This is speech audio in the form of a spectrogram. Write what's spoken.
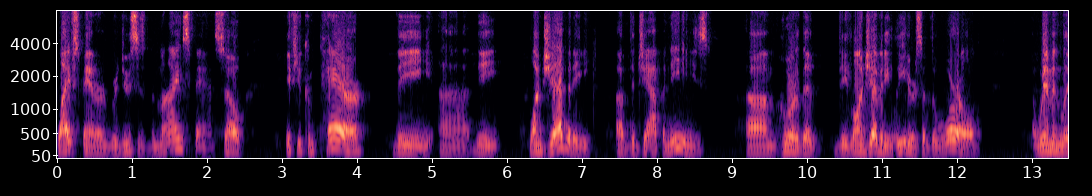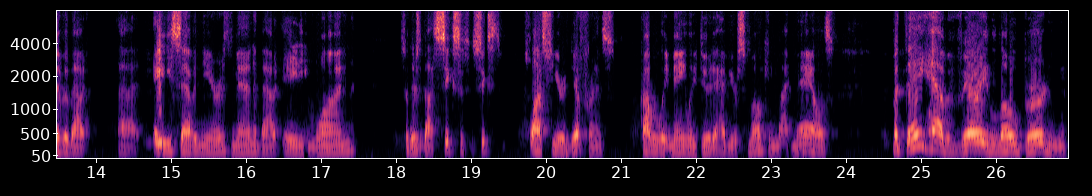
lifespan or reduces the mind span. So if you compare the uh, the longevity of the Japanese, um, who are the the longevity leaders of the world, women live about uh, 87 years, men about 81. So there's about six six plus year difference, probably mainly due to heavier smoking by males. But they have a very low burden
